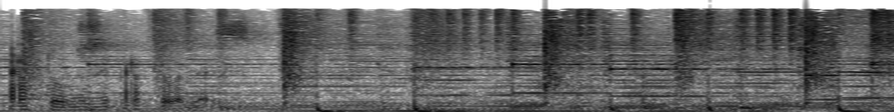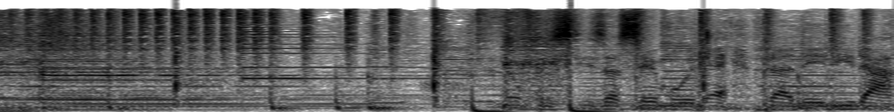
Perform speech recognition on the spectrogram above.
para todos e para todas. Precisa ser mulher pra aderir à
